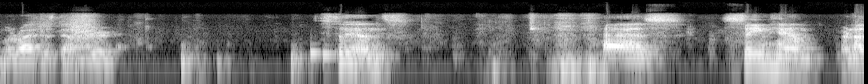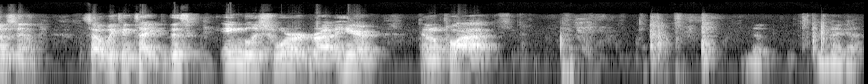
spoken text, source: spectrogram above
going to write this down here, sins has seen him or knows him. So we can take this English word right here and apply the too big a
